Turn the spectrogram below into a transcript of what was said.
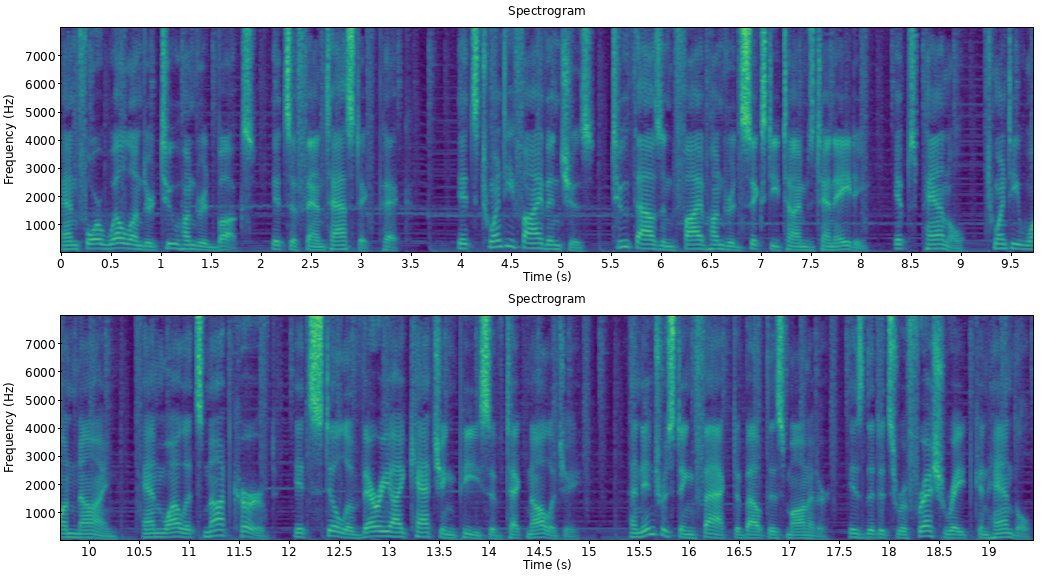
and for well under 200 bucks, it's a fantastic pick. It's 25 inches, 2560 x 1080, IPS panel, 21.9, and while it's not curved, it's still a very eye-catching piece of technology. An interesting fact about this monitor is that its refresh rate can handle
